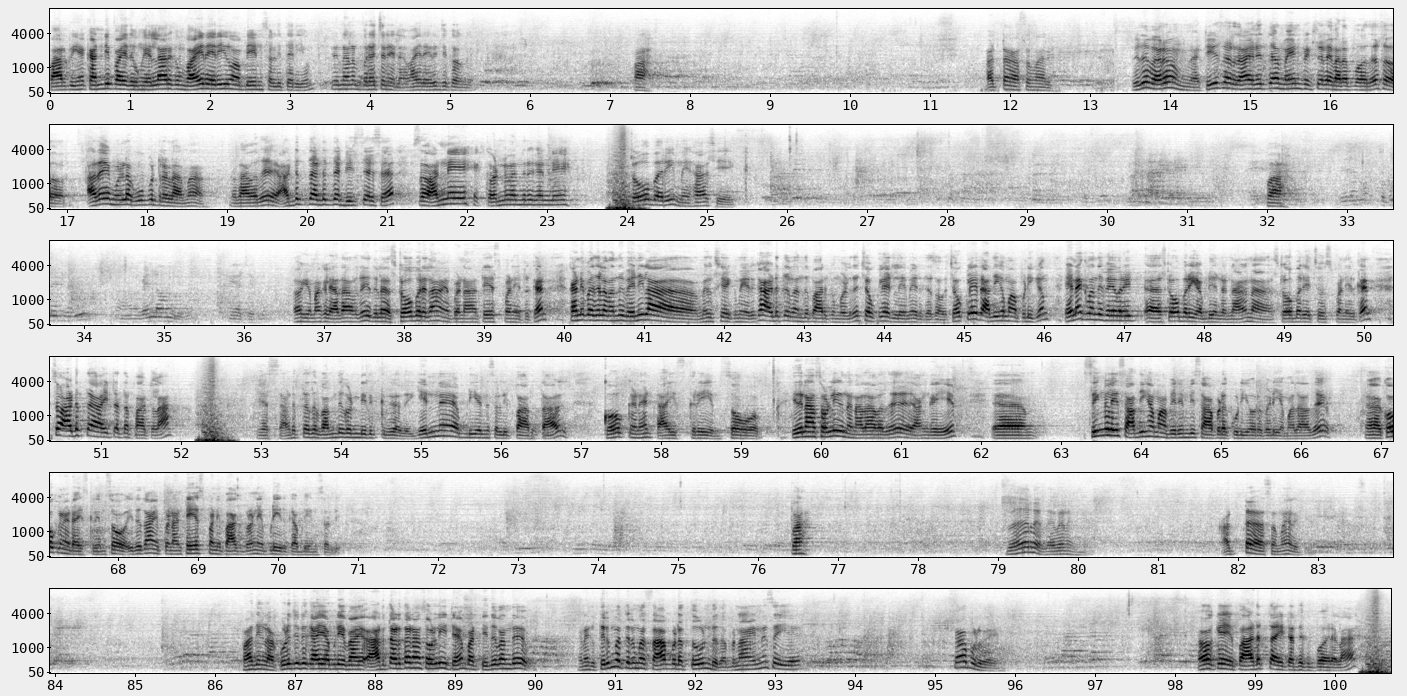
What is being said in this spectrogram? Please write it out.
பார்ப்பீங்க. கண்டிப்பாக இது உங்கள் எல்லாருக்கும் வயிறு எரியும் அப்படின்னு சொல்லி தெரியும். இருந்தாலும் பிரச்சனை இல்லை வயிறு எரிஞ்சுக்கோங்க. வா அட்டகாசமாக இருக்கு. இது வரும் டீசர் தான் இனித்து மெயின் பிக்சரே வரப்போகுது. ஸோ அதே முள்ள கூப்பிட்டுறலாமா? அதாவது அடுத்த அடுத்த டிஷ்ஷஸை ஸோ அண்ணே கொண்டு வந்துருங்க அண்ணே. Strawberry mega shake. பா ஓகே மக்களே அதாவது இதில் ஸ்ட்ராபெரி தான் இப்போ நான் டேஸ்ட் பண்ணிட்டுருக்கேன் கண்டிப்பாக இதில் வந்து வெனிலா மில்க் ஷேக்குமே இருக்குது அடுத்து வந்து பார்க்கும் பொழுது சாக்லேட்லேயுமே இருக்குது ஸோ சாக்லேட் அதிகமாக பிடிக்கும். எனக்கு வந்து ஃபேவரேட் ஸ்ட்ராபெரி அப்படின்றதுனால நான் ஸ்ட்ராபெரியை சூஸ் பண்ணியிருக்கேன். ஸோ அடுத்த ஐட்டத்தை பார்க்கலாம். எஸ் அடுத்தது வந்து கொண்டிருக்கிறது. என்ன அப்படின்னு சொல்லி பார்த்தால் கோகனட் ஐஸ்கிரீம் ஸோ இது நான் சொல்லியிருந்தேன். அதாவது அங்கேயே சிங்கிளீஸ் அதிகமாக விரும்பி சாப்பிடக்கூடிய ஒரு விடியம். அதாவது கோகனட் ஐஸ்கிரீம் ஸோ இதுதான் இப்போ நான் டேஸ்ட் பண்ணி பார்க்க போகிறேன் எப்படி இருக்குது அப்படின்னு சொல்லி. பா. வேற லெவலுங்க அட்டகாசமாக இருக்கு. பாத்தீங்களா? குடிச்சிட்டு கை அப்படி அடுத்தடுத்த நான் சொல்லிட்டேன் பட் இது வந்து எனக்கு திரும்ப திரும்ப சாப்பிட தூண்டுது. அப்ப நான் என்ன செய்ய? சாப்பிடுவேன். ஓகே இப்போ அடுத்த ஐட்டத்துக்கு போயிடலாம்.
